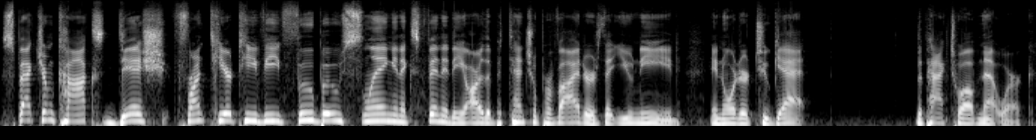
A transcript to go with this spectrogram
Spectrum, Cox, Dish, Frontier TV, Fubo, Sling, and Xfinity are the potential providers that you need in order to get the Pac 12 network.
